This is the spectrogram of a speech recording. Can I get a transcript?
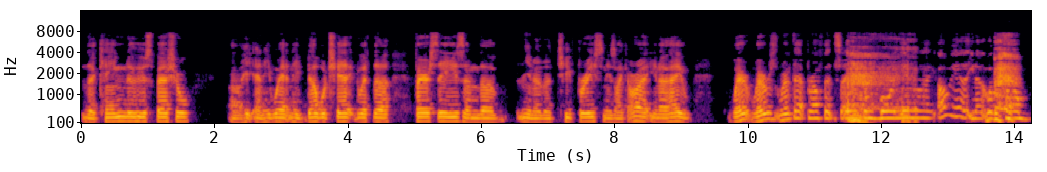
The king knew he was special. Uh, he and he went and he double checked with the Pharisees and the you know the chief priests, and he's like, all right, you know, hey, where where's where that prophet say he's gonna born again? Like, oh yeah, you know, little town,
